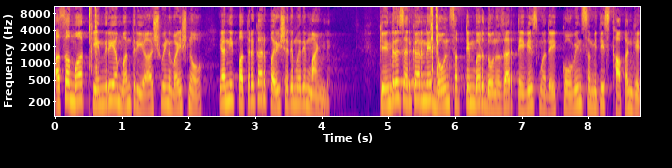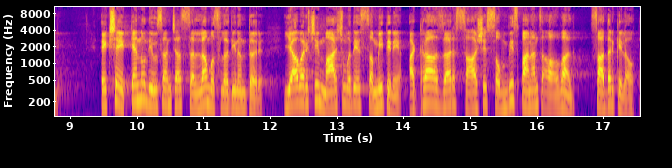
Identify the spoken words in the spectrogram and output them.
असं मत केंद्रीय मंत्री अश्विन वैष्णव यांनी पत्रकार परिषदेमध्ये मांडले. केंद्र सरकारने दोन सप्टेंबर दोन हजार तेवीसमध्ये कोविन समिती स्थापन केली. एकशे एक्क्याण्णव दिवसांच्या सल्लामसलतीनंतर यावर्षी मार्चमध्ये समितीने अठरा हजार सहाशे सव्वीस पानांचा अहवाल सादर केला होता.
